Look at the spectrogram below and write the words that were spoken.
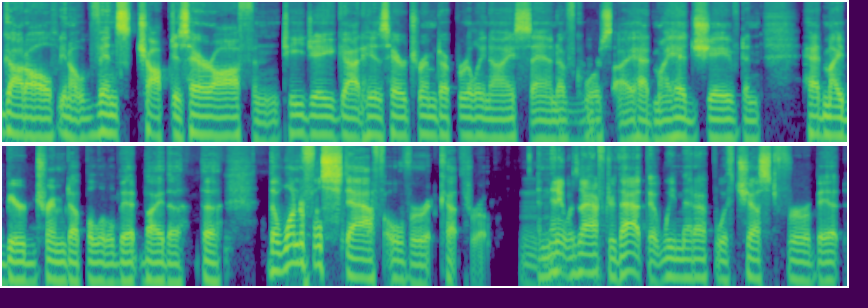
got all, you know, Vince chopped his hair off and TJ got his hair trimmed up really nice. And of Mhm. course, I had my head shaved and had my beard trimmed up a little bit by the, the, the wonderful staff over at Cutthroat. Mhm. And then it was after that that we met up with Chest for a bit.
